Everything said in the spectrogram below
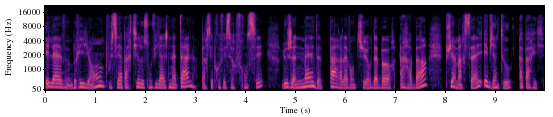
Élève brillant, poussé à partir de son village natal par ses professeurs français, le jeune Med part à l'aventure d'abord à Rabat, puis à Marseille et bientôt à Paris.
